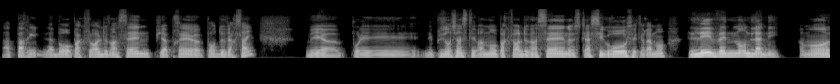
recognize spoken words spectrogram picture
à Paris, d'abord au Parc Floral de Vincennes, puis après Porte de Versailles. Mais euh, pour les, plus anciens, c'était vraiment au Parc Floral de Vincennes. C'était assez gros. C'était vraiment l'événement de l'année. Vraiment, euh,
